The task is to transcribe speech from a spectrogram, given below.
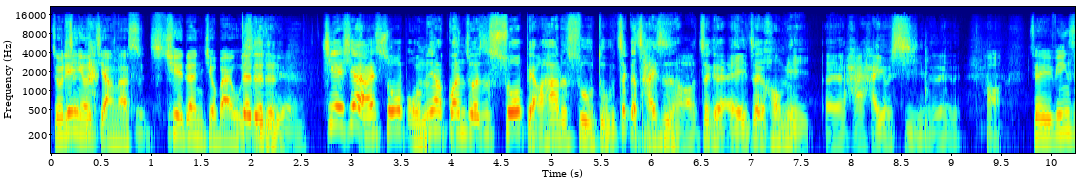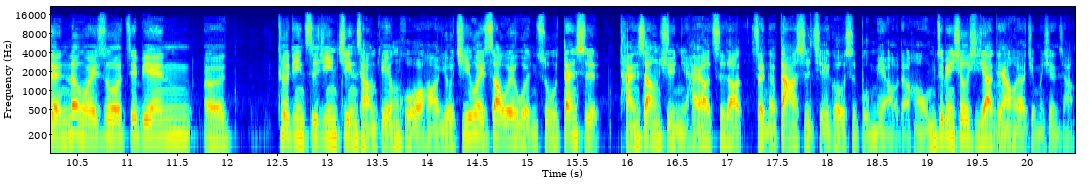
昨天有讲了，是确认九百五十亿。对对对，接下来缩我们要关注的是缩表它的速度，这个才是哈，这个哎，这个后面呃还还有戏。对对对，好，所以 Vincent 认为说这边呃。特定资金进场点火哈，有机会稍微稳住，但是弹上去你还要知道整个大势结构是不妙的哈。我们这边休息一下，等下回到节目现场。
